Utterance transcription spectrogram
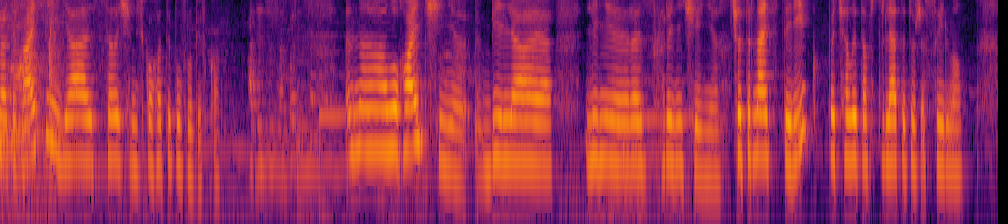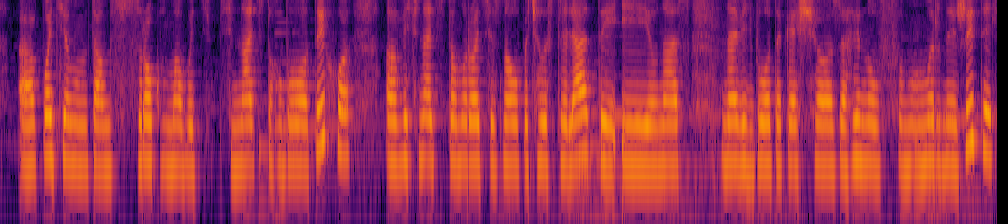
звати Катя, я з селища міського типу Врубівка. А де це знаходиться? На Луганщині біля лінії розграничення. 14 рік почали там стріляти дуже сильно. Потім там з року, мабуть, 17-го було тихо. В 18-му році знову почали стріляти, і у нас навіть було таке, що загинув мирний житель.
